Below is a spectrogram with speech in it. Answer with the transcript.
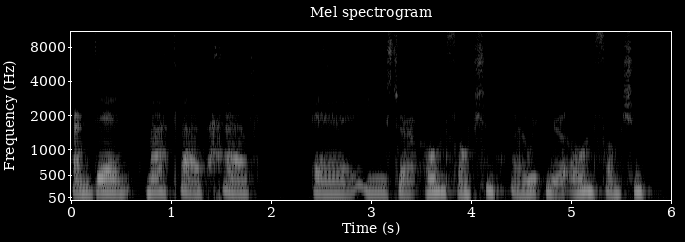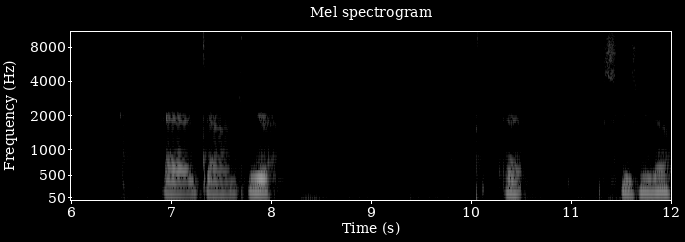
And then MATLAB have uh, used their own function or written their own function uh, down here uh, excuse me now,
